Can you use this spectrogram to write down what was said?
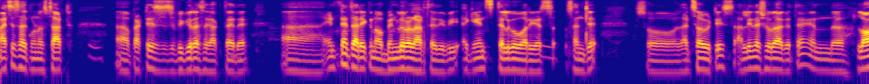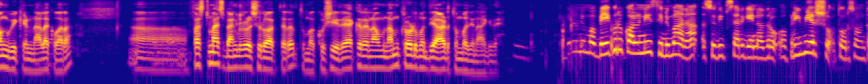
ಮ್ಯಾಚಸ್ ಹಾಕೊಂಡು ಸ್ಟಾರ್ಟ್ ಪ್ರಾಕ್ಟೀಸ್ ವಿಗ್ರಸ್ ಆಗಿ ಆಗ್ತಾ ಇದೆ. ಎಂಟನೇ ತಾರೀಕು ನಾವು ಬೆಂಗಳೂರಲ್ಲಿ ಆಡ್ತಾ ಇದ್ದೀವಿ ಅಗೇನ್ಸ್ಟ್ ತೆಲುಗು ವಾರಿಯರ್ಸ್ ಸಂಜೆ. So that's how it is ಅಲ್ಲಿಂದ ಶುರು ಆಗುತ್ತೆ. ಒಂದು ಲಾಂಗ್ ವೀಕೆಂಡ್ ನಾಲ್ಕು ವಾರ. ಫಸ್ಟ್ ಮ್ಯಾಚ್ ಬೆಂಗಳೂರಲ್ಲಿ ಶುರು ಆಗ್ತಾ ಇರೋದು. ತುಂಬ ಖುಷಿ ಇದೆ. ಯಾಕಂದರೆ ನಾವು ನಮ್ಮ ಕ್ರೌಡ್ ಮಧ್ಯೆ ಆಡಿ ತುಂಬ ದಿನ ಆಗಿದೆ. ನಿಮ್ಮ ಬೇಗೂರು ಕಾಲೋನಿ ಸಿನಿಮಾನ ಸುದೀಪ್ ಸರ್ಗೆ ಏನಾದರೂ ಪ್ರೀಮಿಯರ್ ಶೋ ತೋರಿಸುವಂಥ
